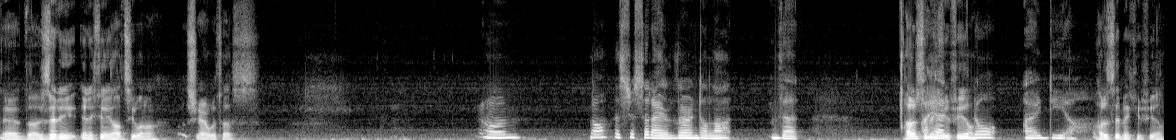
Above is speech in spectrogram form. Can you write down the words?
And uh, is there any, anything else you want to share with us? Um, no, it's just that I learned a lot that How does it I make had you feel? no idea. How does it make you feel?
